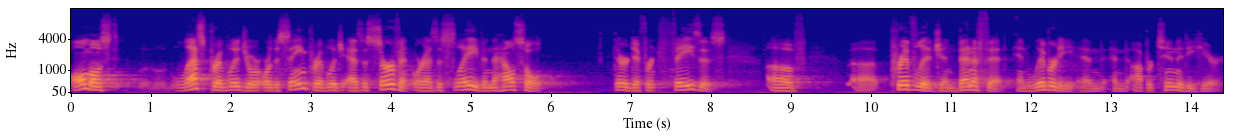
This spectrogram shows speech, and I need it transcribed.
almost less privilege or, or the same privilege as a servant or as a slave in the household. There are different phases of uh, privilege and benefit and liberty and, and opportunity here,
